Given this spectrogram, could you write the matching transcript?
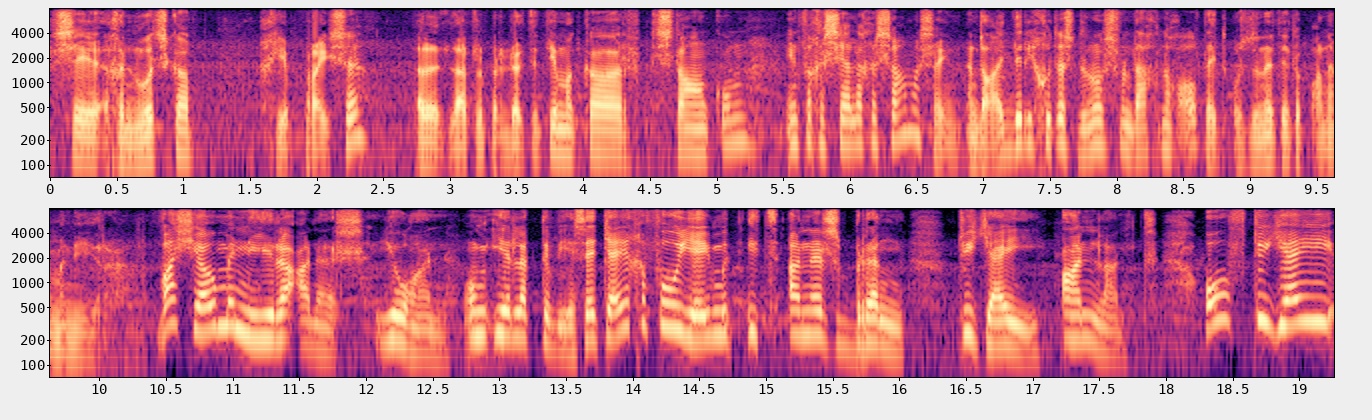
sê 'n genootskap gee pryse Hulle laat hulle produkte te mekaar staan kom en vir gesellige samesyn. En daai drie goedes doen ons vandag nog altyd. Ons doen dit net op ander maniere. Was jou maniere anders, Johan, om eerlik te wees? Het jy gevoel jy moet iets anders bring toe jy aanland of toe jy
